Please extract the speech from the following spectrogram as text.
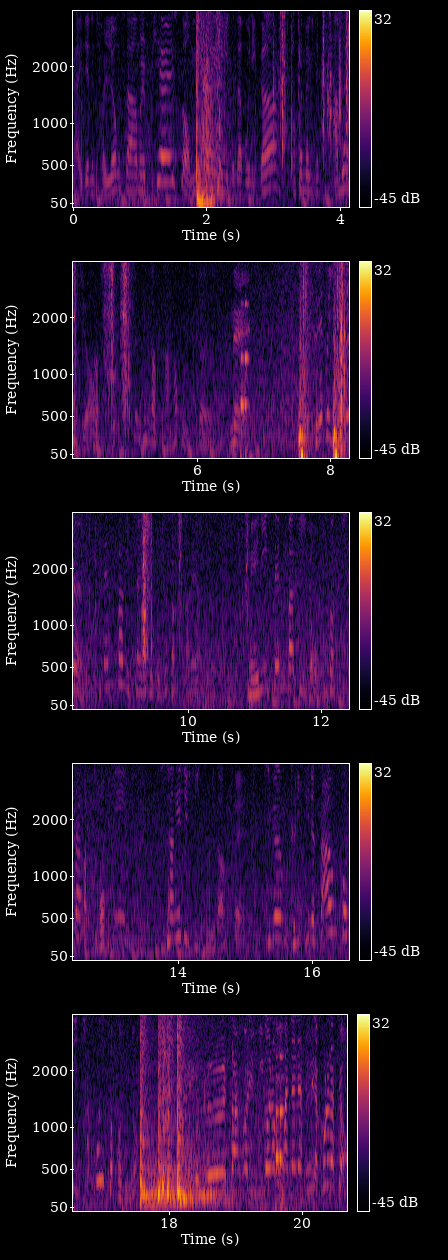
자 이제는 전령 싸움을 피할 수 없는 타이밍이 되다 보니까 다섯 명이 지금 다 모이죠 그렇죠. 똑같은 생각 다 하고 있어요. 네. 그래서 이거는 센박 입장에서도 생각 잘해야 돼요. 괜히 센박이 여기서 치다가 더 게임 이상해질 수 있습니다. 네. 지금 그리핀은 싸움거리 찾고 있었거든요. 그리고 그 쌍거리 이거라고 판단했습니다. 코로나죠.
